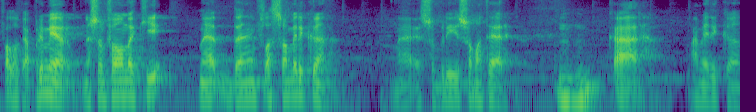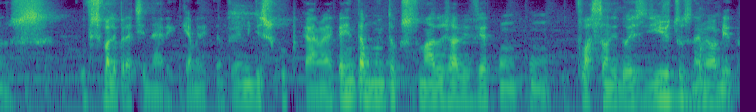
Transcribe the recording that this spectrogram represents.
Falou, cara, primeiro, nós estamos falando aqui, né, da inflação americana, né, é sobre isso a matéria. Uhum. Cara, americanos isso vale para ti, né, Eric, que é americano também. Me desculpe, cara, mas é que a gente tá muito acostumado já a viver com, com inflação de dois dígitos, né, meu amigo?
